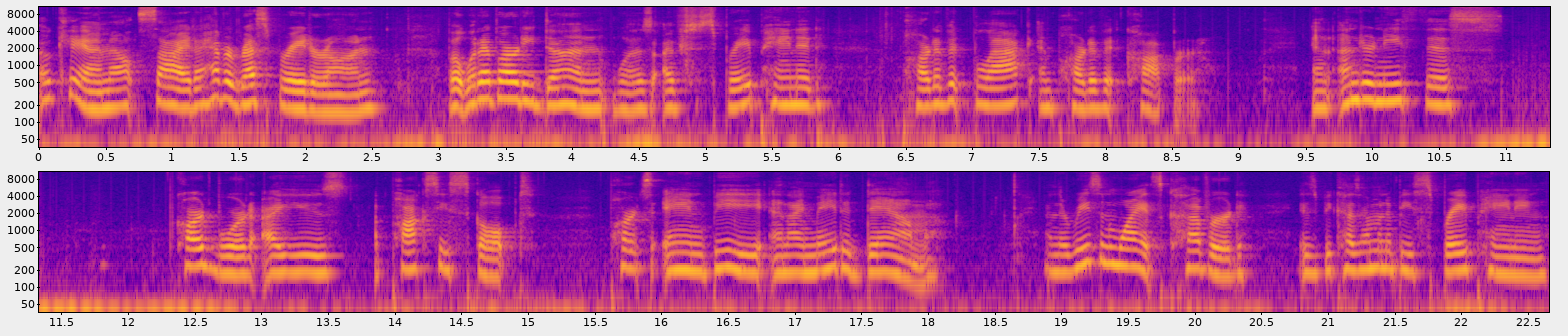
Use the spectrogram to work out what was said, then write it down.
Okay, I'm outside. I have a respirator on, but what I've already done was I've spray painted part of it black and part of it copper. And underneath this cardboard, I used epoxy sculpt parts A and B, and I made a dam. And the reason why it's covered is because I'm going to be spray painting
